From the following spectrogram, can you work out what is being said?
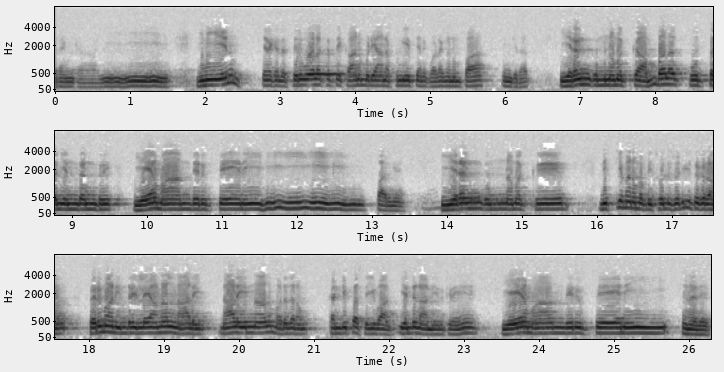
இறங்காயே. இனியேனும் எனக்கு அந்த திருவோலக்கத்தை காணும்படியான புண்ணியத்தை எனக்கு வழங்கணும்பா என்கிறார். இறங்கும் நமக்கு அம்பல கூத்தன் என்றென்று ஏமாந்திருப்பேனி. பாருங்க. இறங்கும் நமக்கு. நிச்சயமா நம்ம அப்படி சொல்லி சொல்லிட்டு இருக்கிறோம். பெருமான் இன்று இல்லையானால் நாளை. நாளையினாலும் மறுதனம் கண்டிப்பா செய்வான் என்று நான் இருக்கிறேன். ஏமாந்திருப்பேனி. என்னது?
